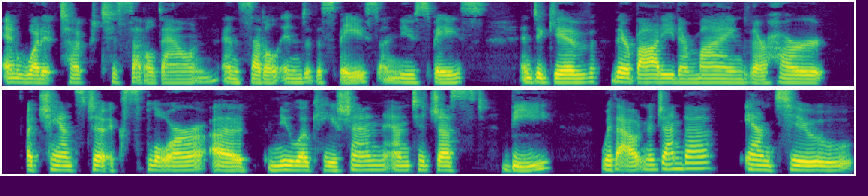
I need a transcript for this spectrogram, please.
and what it took to settle down and settle into the space a new space and to give their body their mind their heart a chance to explore a new location and to just be without an agenda and to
